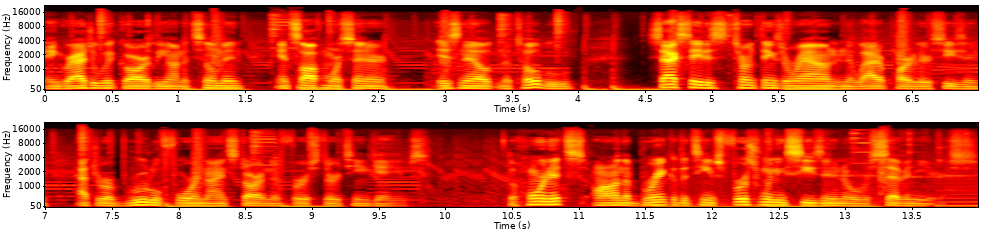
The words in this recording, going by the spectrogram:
and graduate guard Leona Tillman and sophomore center Isnelle Natabou, Sac State has turned things around in the latter part of their season after a brutal 4 9 start in their first 13 games. The Hornets are on the brink of the team's first winning season in over seven years.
